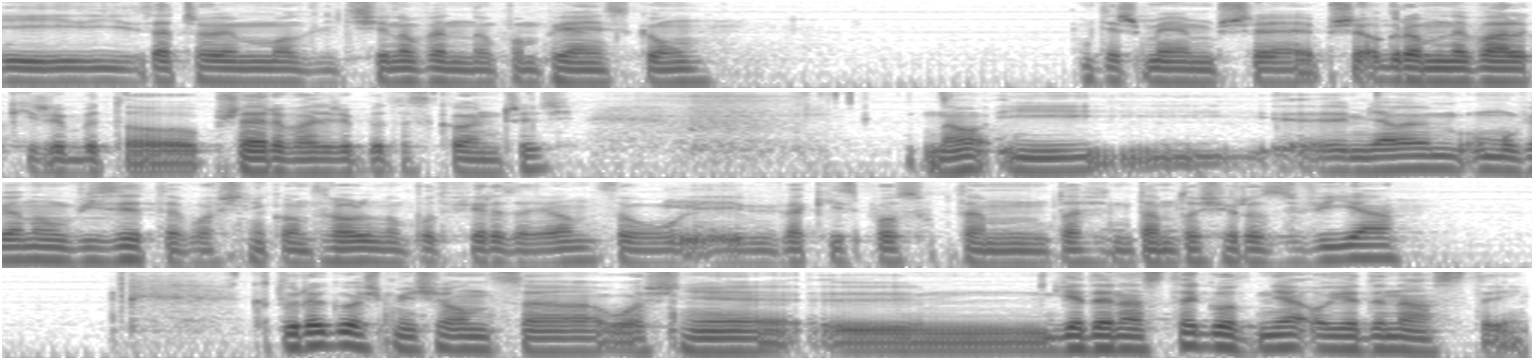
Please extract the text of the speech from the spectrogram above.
I zacząłem modlić się nowenną pompejańską. Też miałem prze, przeogromne walki, żeby to przerwać, żeby to skończyć. No i e, miałem umówioną wizytę właśnie kontrolną, potwierdzającą, e, w jaki sposób tam, ta, tam to się rozwija. Któregoś miesiąca właśnie ym, 11 dnia o 11.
